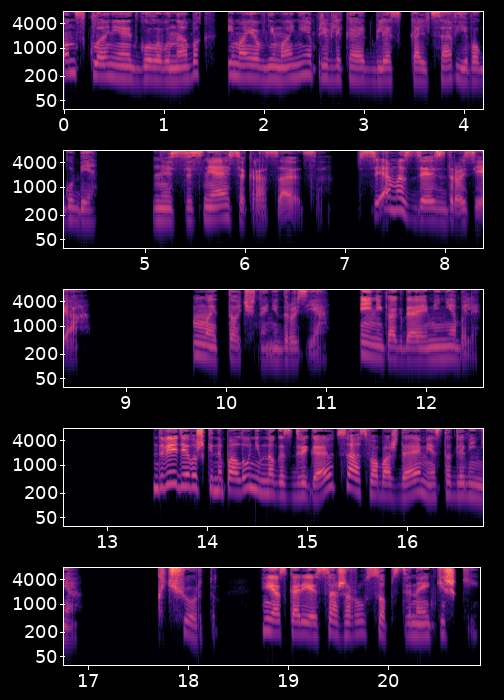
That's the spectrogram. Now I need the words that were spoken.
Он склоняет голову на бок, и мое внимание привлекает блеск кольца в его губе. «Не стесняйся, красавица. Все мы здесь друзья». Мы точно не друзья, и никогда ими не были. Две девушки на полу немного сдвигаются, освобождая место для меня. К черту, я скорее сожру собственные кишки.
